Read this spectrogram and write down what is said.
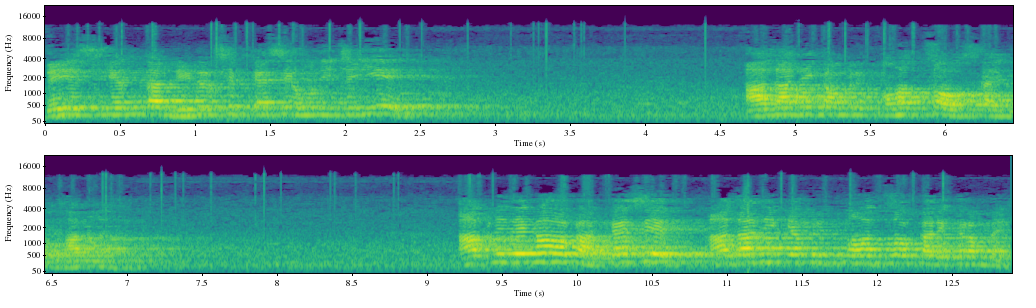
देश के अंदर लीडरशिप कैसे होनी चाहिए? आज़ादी का अमृत महोत्सव, उसका एक उदाहरण है। आपने देखा होगा कैसे आज़ादी के अमृत महोत्सव कार्यक्रम में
